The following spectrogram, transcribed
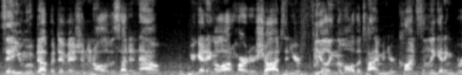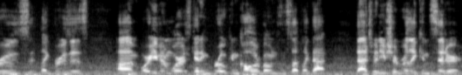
Say you moved up a division and all of a sudden now you're getting a lot harder shots and you're feeling them all the time and you're constantly getting bruises like bruises um, or even worse getting broken collarbones and stuff like that that's when you should really consider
